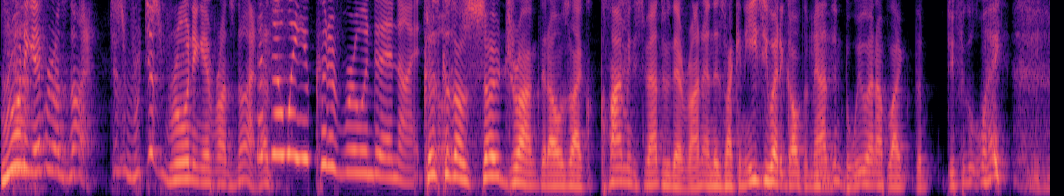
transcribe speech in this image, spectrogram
ruining everyone's night. Just just ruining everyone's night. There's no way you could have ruined their night. Just because I was so drunk that I was like climbing this mountain with everyone, and there's like an easy way to go up the Mm. mountain, but we went up like the difficult way. Mm-hmm.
